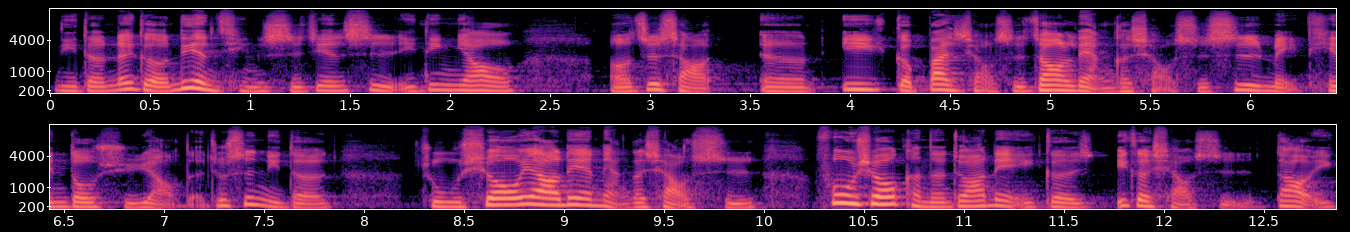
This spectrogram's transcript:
你的那个练琴时间是一定要呃至少嗯、一个半小时到两个小时是每天都需要的，就是你的主修要练两个小时，副修可能都要练一个一个小时到一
